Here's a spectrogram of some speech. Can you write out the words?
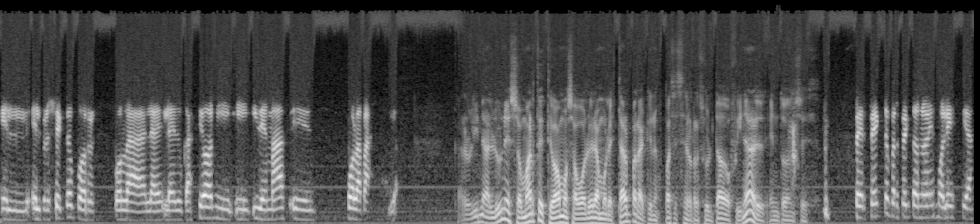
el, proyecto por, por la, educación y, y, demás por la paz. Carolina, lunes o martes te vamos a volver a molestar para que nos pases el resultado final, entonces. Perfecto, perfecto, no es molestia.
